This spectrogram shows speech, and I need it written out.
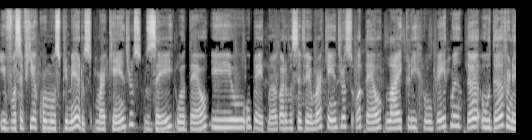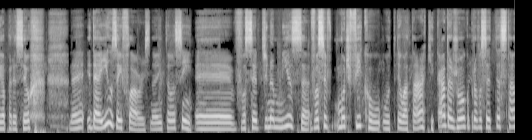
E você via como os primeiros, o Mark Andrews, o Zay, o Odell e o, o Bateman. Agora você vê o Mark Andrews, Odell, Likely, o Bateman, o Duvernay apareceu, né? E daí o Zay Flowers, né? Então, assim, é, você dinamiza, você modifica o, o teu ataque cada jogo para você testar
